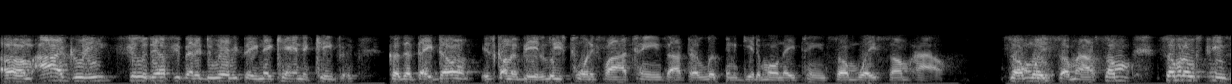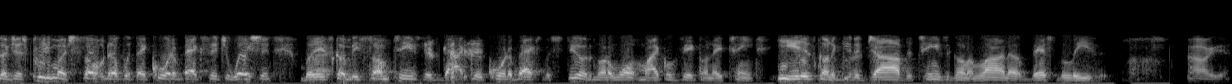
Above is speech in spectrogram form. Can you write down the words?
Um, I agree. Philadelphia better do everything they can to keep him. Because if they don't, it's going to be at least 25 teams out there looking to get him on their team some way, somehow. Some way, somehow. Some some of those teams are just pretty much sold up with that quarterback situation, but it's going to be some teams that got good quarterbacks, but still they're going to want Michael Vick on their team. He is going to get a job. The teams are going to line up. Best believe it. Oh yeah.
